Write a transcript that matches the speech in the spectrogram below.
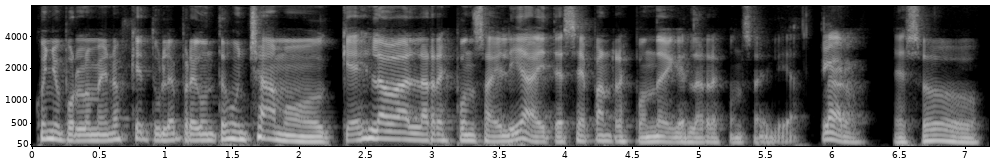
Coño, por lo menos que tú le preguntes a un chamo qué es la, la responsabilidad y te sepan responder qué es la responsabilidad. Claro, Eso,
